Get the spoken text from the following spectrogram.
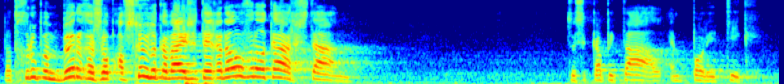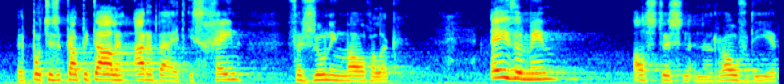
Dat groepen burgers op afschuwelijke wijze tegenover elkaar staan. Tussen kapitaal en politiek. Eh, tussen kapitaal en arbeid is geen verzoening mogelijk. Evenmin als tussen een roofdier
